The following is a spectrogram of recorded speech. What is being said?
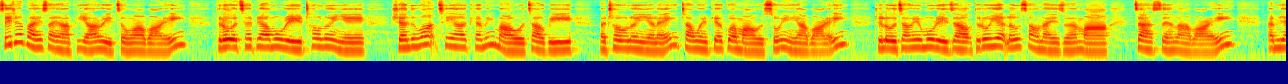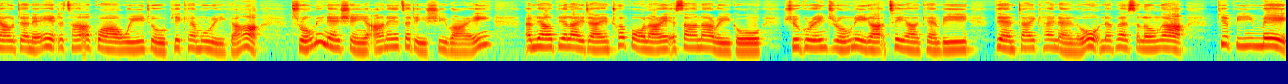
စိတ်ဓာတ်ပိုင်းဆိုင်ရာဖိအားတွေကြုံရပါတယ်။သူတို့အချက်ပြမှုတွေထုတ်လွှင့်ရင်ရန်သူကခြေရာခံမိမှာကိုကြောက်ပြီးမထုတ်လွှင့်ရင်လည်းတာဝန်ပြက်ကွက်မှာကိုစိုးရင်ရပါတယ်။ဒီလိုကြောင်ရမှုတွေကြောင့်သူတို့ရဲ့လှုပ်ဆောင်နိုင်စွမ်းမှာကျဆင်းလာပါတယ်။အမြောက်တက်တဲ့တခြားအကွာဝေးတို့ပြစ်ခတ်မှုတွေက drone တွေနဲ့ရှင်ရအားနည်းချက်တွေရှိပါတယ်။အမြောက်ပြစ်လိုက်တိုင်းထွက်ပေါ်လာတဲ့အစားအနာတွေကိုယူကရိန်း drone တွေကခြေရာခံပြီးပြန်တိုက်ခိုက်နိုင်လို့နှစ်ဖက်စလုံးကပြစ်ပြီးမိတ်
